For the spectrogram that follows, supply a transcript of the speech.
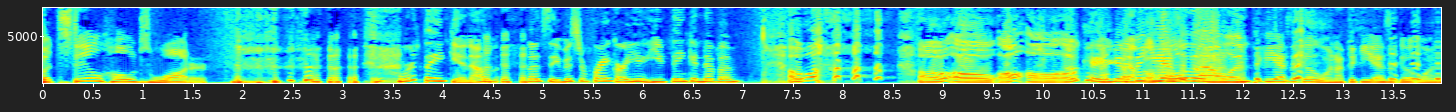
but still holds water? We're thinking. I'm, let's see, Mr. Frank, are you you thinking of a? Oh. Oh, oh, oh, oh. Okay, you're gonna I have to hold that one. I think he has a good one. I think he has a good one.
